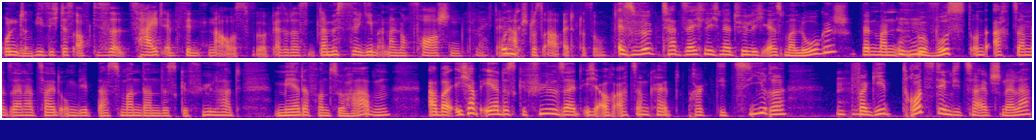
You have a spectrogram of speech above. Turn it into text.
und wie sich das auf diese Zeitempfinden auswirkt. Also das, da müsste jemand mal noch forschen, vielleicht eine Und- Abschlussarbeit oder so. Es wirkt tatsächlich natürlich erstmal logisch, wenn man bewusst und achtsam mit seiner Zeit umgeht, dass man dann das Gefühl hat, mehr davon zu haben. Aber ich habe eher das Gefühl, seit ich auch Achtsamkeit praktiziere, vergeht trotzdem die Zeit schneller,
